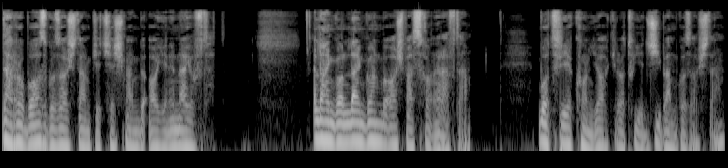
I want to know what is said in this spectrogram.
در را باز گذاشتم که چشمم به آینه نیفتد. لنگان لنگان به آشپزخانه رفتم. بطری کنیاک را توی جیبم گذاشتم.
